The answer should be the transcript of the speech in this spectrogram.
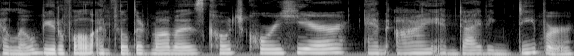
Hello, beautiful unfiltered mamas. Coach Kori here, and I am diving deeper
